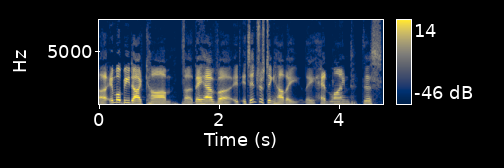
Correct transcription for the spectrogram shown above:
Uh, MLB.com, uh, they have. Uh, it, it's interesting how they they headlined this.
